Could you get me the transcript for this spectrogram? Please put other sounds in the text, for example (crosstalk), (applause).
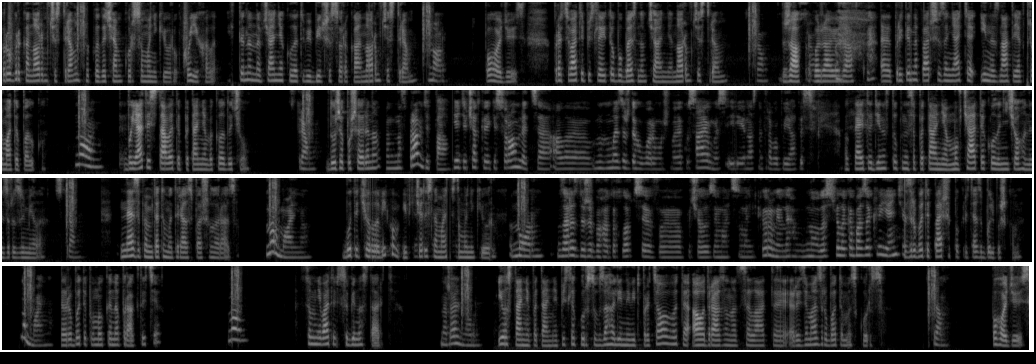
Рубрика норм чи стрьом з викладачем курсу манікюру. Поїхали. Йти на навчання, коли тобі більше 40. Норм чи стрьом? Норм. Погоджуюсь. Працювати після ютубу без навчання. Норм чи стрьом? Стрьом. Жах, Стрьом. вважаю (laughs) жах. Е, Прийти на перше заняття і не знати, як тримати пилку. Норм. Боятись ставити питання викладачу. Стрьом. Дуже поширено. Насправді так. Є дівчатки, які соромляться, але ми завжди говоримо, що ми не кусаємось і нас не треба боятися. Окей, тоді наступне запитання: мовчати, коли нічого не зрозуміла. Стрьом. Не запам'ятати матеріал з першого разу. Нормально. Бути чоловіком і вчитись на майстра манікюру. Норм. Зараз дуже багато хлопців е, почали займатися манікюром, і в них ну, досить велика база клієнтів. Зробити перше покриття з бульбашками. Нормально. Робити помилки на практиці. Норм. Сумніватись в собі на старті. На жаль, норм. І останнє питання: після курсу взагалі не відпрацьовувати, а одразу надсилати резюме з роботами з курсу. Стрьом. Погоджуюсь.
